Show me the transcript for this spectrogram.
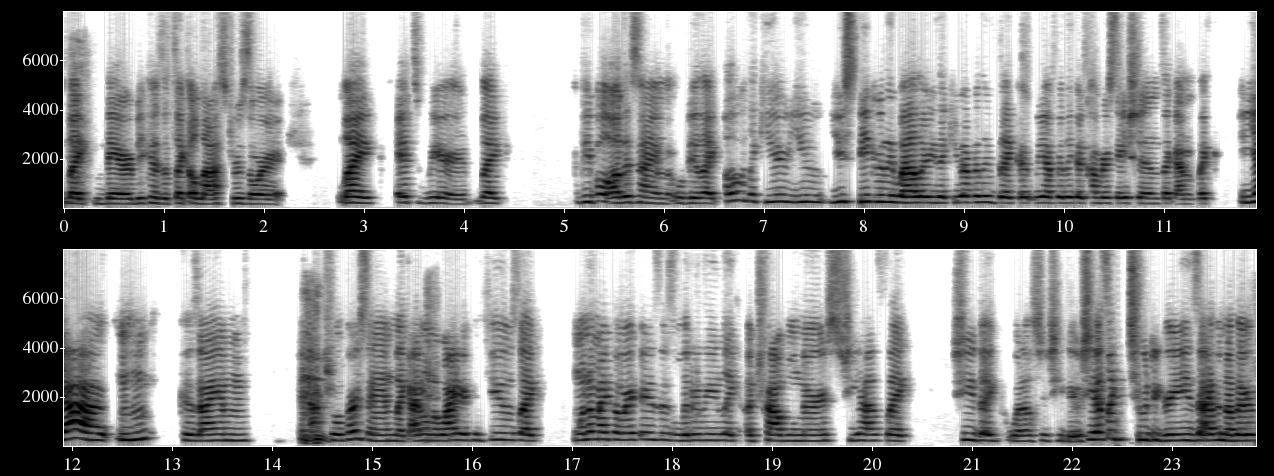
like there because it's like a last resort. Like it's weird. Like people all the time will be like, "Oh, like you you you speak really well, or like you have really like we have really good conversations." Like I'm like, yeah, mm-hmm, because I am an actual person. Like I don't know why you're confused. Like one of my coworkers is literally like a travel nurse. She has like she like what else did she do? She has like two degrees. I have another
